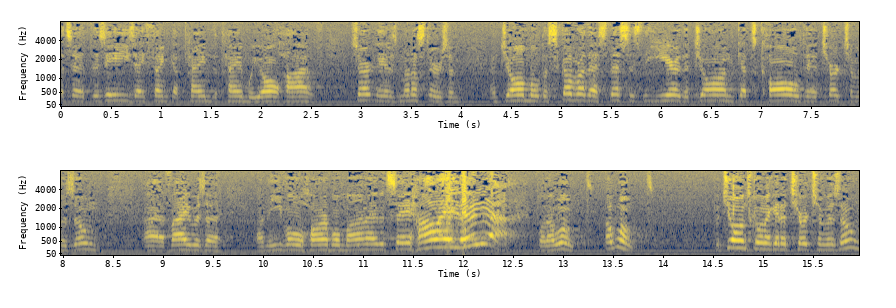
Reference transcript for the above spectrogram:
it's a disease I think at time to time we all have, certainly as ministers, and, and John will discover this. This is the year that John gets called to a church of his own. Uh, if I was a, an evil, horrible man, I would say, Hallelujah! But I won't. I won't. But John's going to get a church of his own.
